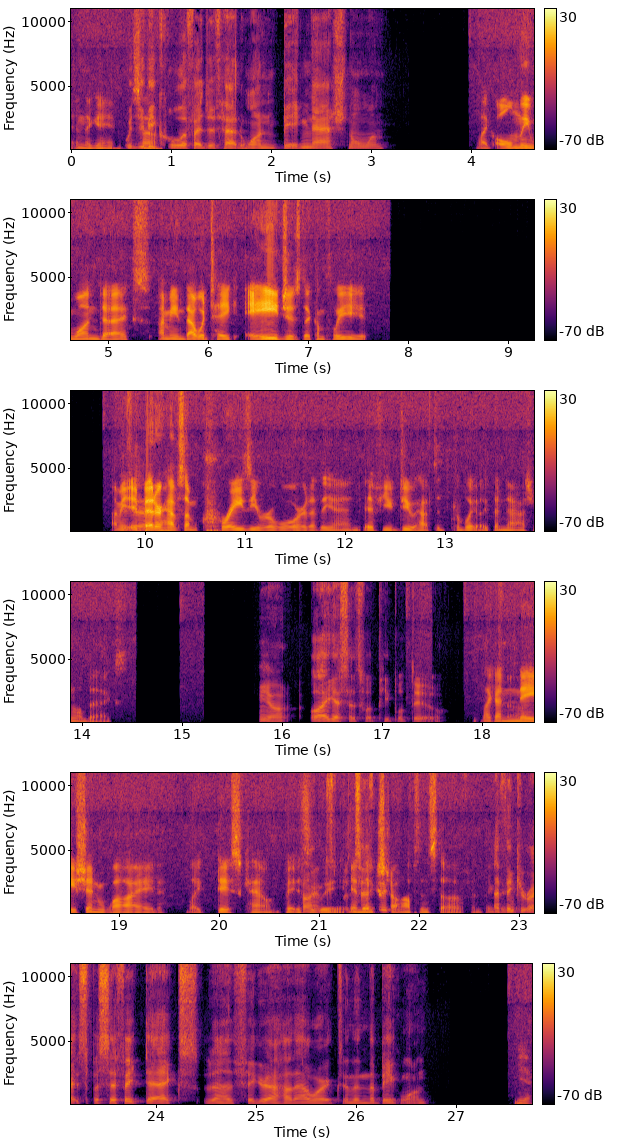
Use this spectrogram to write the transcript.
in the game. Would you be cool if I just had one big national one? like only one dex? I mean, that would take ages to complete. I mean, Is it better have some crazy reward at the end if you do have to complete like the national dex. You know, well, I guess that's what people do. like a So- nationwide like discount basically in like shops and stuff and things I like think you're right. Specific decks, uh, figure out how that works, and then the big one. Yeah,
